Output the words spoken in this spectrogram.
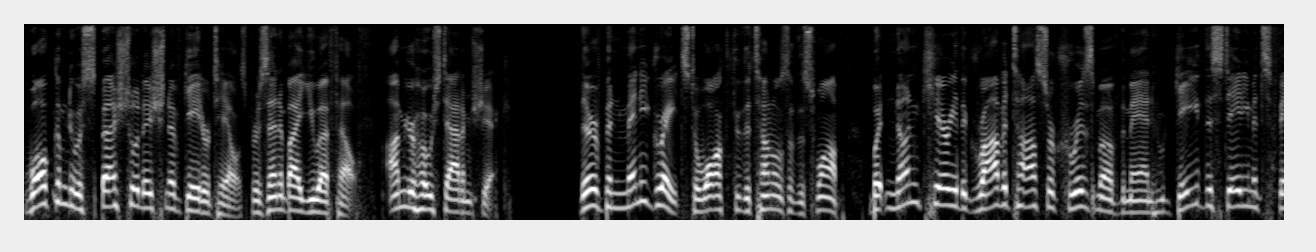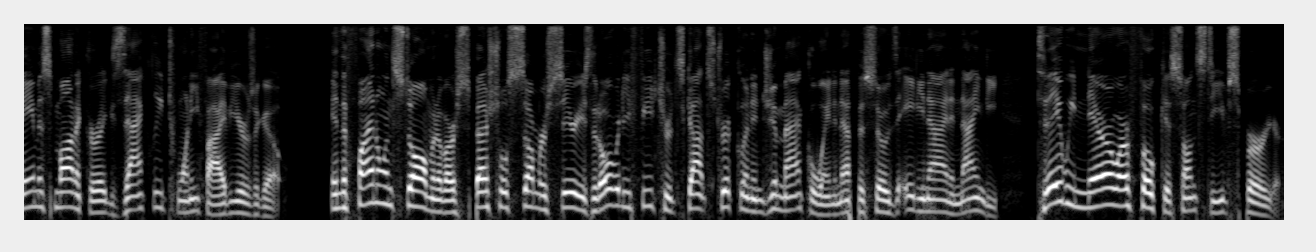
Welcome to a special edition of Gator Tales presented by UF Health. I'm your host, Adam Schick. There have been many greats to walk through the tunnels of the swamp, but none carry the gravitas or charisma of the man who gave the stadium its famous moniker exactly 25 years ago. In the final installment of our special summer series that already featured Scott Strickland and Jim McElwain in episodes 89 and 90, today we narrow our focus on Steve Spurrier.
